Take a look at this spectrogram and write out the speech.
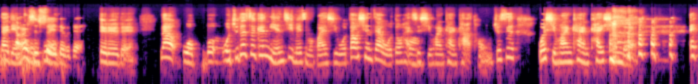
带点二十岁对不对？对对对，那我我我觉得这跟年纪没什么关系。我到现在我都还是喜欢看卡通，就是我喜欢看开心的。哎，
